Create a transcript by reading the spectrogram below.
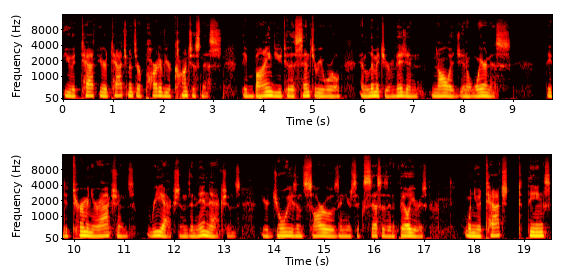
you attach your attachments are part of your consciousness. They bind you to the sensory world and limit your vision, knowledge, and awareness. They determine your actions, reactions, and inactions, your joys and sorrows, and your successes and failures. When you attach to things,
